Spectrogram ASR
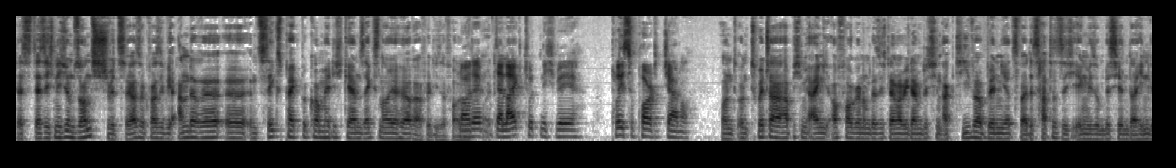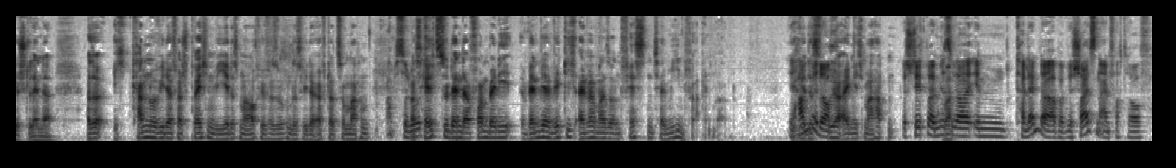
Dass, dass ich nicht umsonst schwitze, ja. So quasi wie andere äh, ein Sixpack bekommen, hätte ich gern sechs neue Hörer für diese Folge. Leute, der Like tut nicht weh. Please support the channel. Und, und Twitter habe ich mir eigentlich auch vorgenommen, dass ich da mal wieder ein bisschen aktiver bin jetzt, weil das hatte sich irgendwie so ein bisschen dahingeschlendert. Also ich kann nur wieder versprechen, wie jedes Mal auch, wir versuchen das wieder öfter zu machen. Absolut. Was hältst du denn davon, Benny, wenn wir wirklich einfach mal so einen festen Termin vereinbaren? Ja, haben wir wir das doch. früher eigentlich mal hatten. Es steht bei mir Aber- sogar im Kalender, aber wir scheißen einfach drauf.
